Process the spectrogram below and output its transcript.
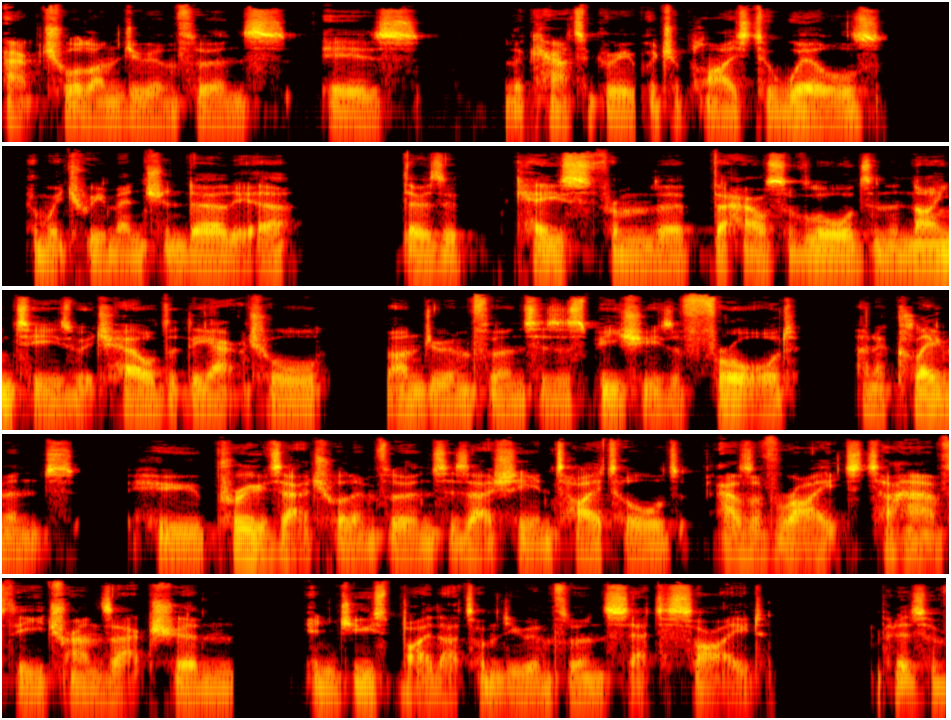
actual undue influence is the category which applies to wills, and which we mentioned earlier. There's a case from the, the House of Lords in the 90s which held that the actual undue influence is a species of fraud, and a claimant who proves actual influence is actually entitled, as of right, to have the transaction induced by that undue influence set aside. But it's a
